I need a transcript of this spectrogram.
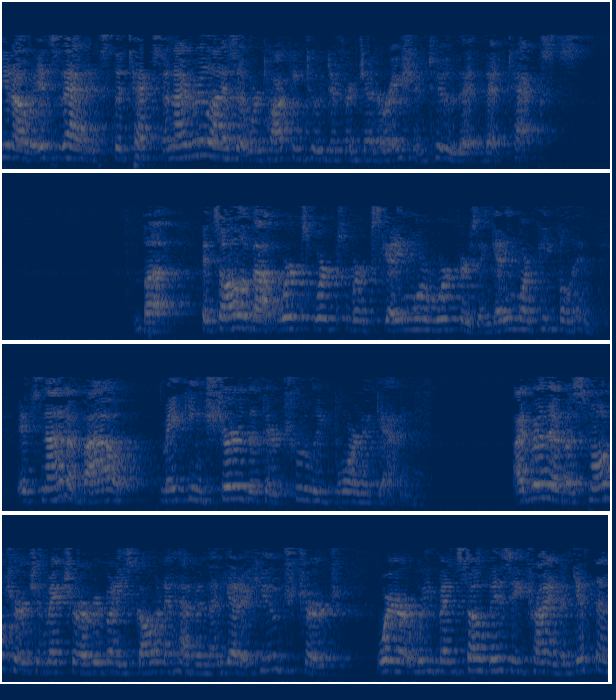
you know, it's that, it's the text. And I realize that we're talking to a different generation too that, that texts. But it's all about works, works, works, getting more workers and getting more people in. It's not about making sure that they're truly born again. I'd rather have a small church and make sure everybody's going to heaven than get a huge church where we've been so busy trying to get them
